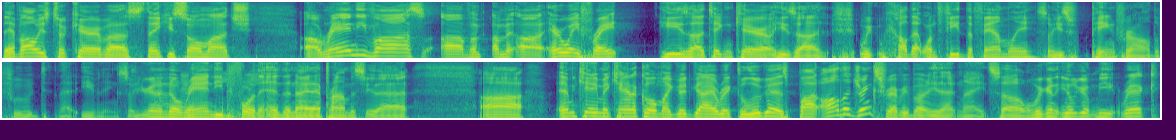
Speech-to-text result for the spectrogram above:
They've always took care of us. Thank you so much. Uh, Randy Voss of um, uh, Airway Freight. He's uh, taking care of. He's uh, we, we call that one feed the family. So he's paying for all the food that evening. So you're gonna know that's Randy before the end of the night. I promise you that. Uh, MK Mechanical, my good guy Rick DeLuga has bought all the drinks for everybody that night. So we're gonna you'll get meet Rick,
